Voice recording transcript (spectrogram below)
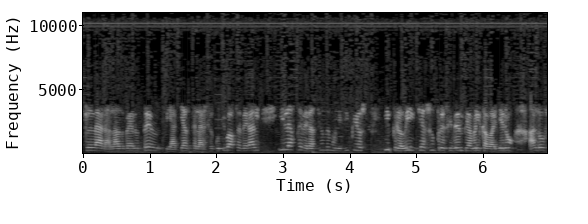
clara la advertencia que hace la Ejecutiva Federal y la Federación de Municipios y Provincias, su presidente Abel Caballero, a los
